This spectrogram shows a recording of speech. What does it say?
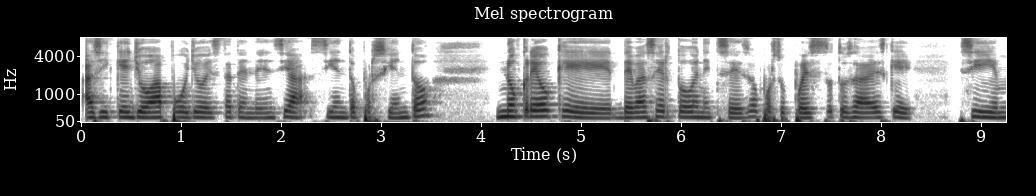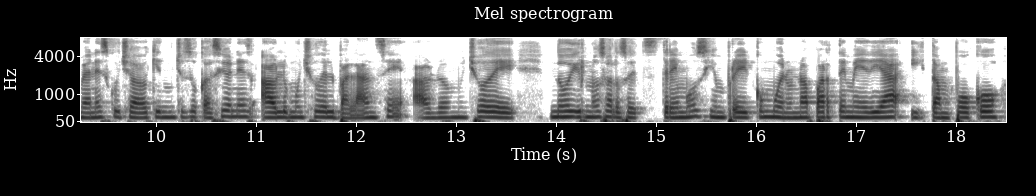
Así que yo apoyo esta tendencia 100%. No creo que deba ser todo en exceso, por supuesto, tú sabes que si me han escuchado aquí en muchas ocasiones, hablo mucho del balance, hablo mucho de no irnos a los extremos, siempre ir como en una parte media y tampoco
